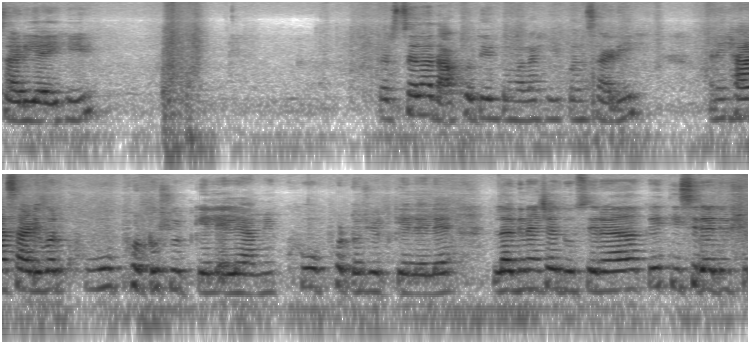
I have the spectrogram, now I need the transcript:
साडी आहे ही. तर चला दाखवते तुम्हाला ही पण साडी. आणि ह्या साडीवर खूप फोटोशूट केलेले आम्ही खूप फोटोशूट केलेले लग्नाच्या दुसऱ्या काही तिसऱ्या दिवशी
